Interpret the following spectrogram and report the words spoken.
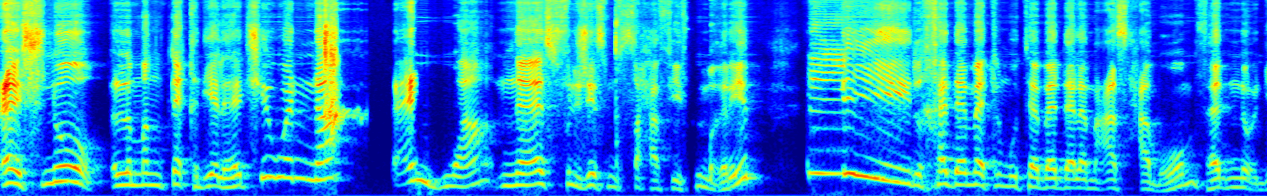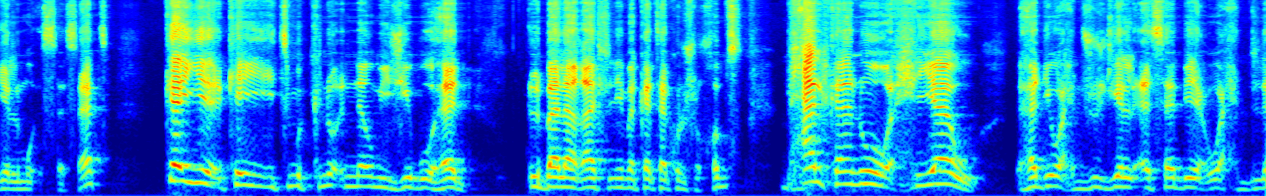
أشنو المنطق ديال هذا الشيء هو أن عندنا ناس في الجسم الصحفي في المغرب اللي الخدمات المتبادلة مع أصحابهم في هذا النوع ديال المؤسسات كي كيتمكنوا انهم يجيبوا هاد البلاغات اللي ما كتاكلش الخبز. بحال كانوا حياو هذه واحد جوج ديال الأسابيع واحد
